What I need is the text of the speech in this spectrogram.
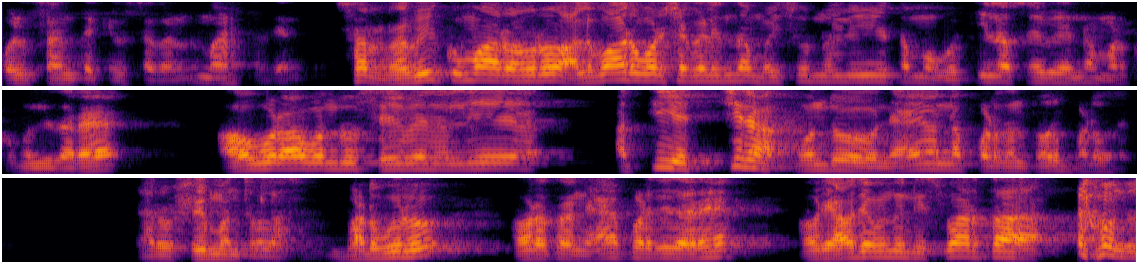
ಕೊಳ್ಸಂತ ಕೆಲಸಗಳನ್ನ ಮಾಡ್ತದೆ ಅಂತ. ಸರ್, ರವಿಕುಮಾರ್ ಅವರು ಹಲವಾರು ವರ್ಷಗಳಿಂದ ಮೈಸೂರಿನಲ್ಲಿ ತಮ್ಮ ವಕೀಲ ಸೇವೆಯನ್ನ ಮಾಡ್ಕೊಂಡು ಬಂದಿದ್ದಾರೆ ಅವರ ಒಂದು ಸೇವೆಯಲ್ಲಿ ಅತಿ ಹೆಚ್ಚಿನ ಒಂದು ನ್ಯಾಯವನ್ನ ಪಡೆದಂತವ್ರು ಬಡವರು. ಯಾರು ಶ್ರೀಮಂತರಲ್ಲ ಬಡವರು ಅವ್ರ ಹತ್ರ ನ್ಯಾಯ ಪಡೆದಿದ್ದಾರೆ. ಅವ್ರು ಯಾವುದೇ ಒಂದು ನಿಸ್ವಾರ್ಥ ಒಂದು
